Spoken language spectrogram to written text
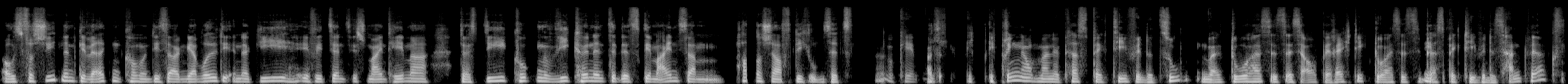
aus verschiedenen Gewerken kommen, die sagen, jawohl, die Energieeffizienz ist mein Thema, dass die gucken, wie können sie das gemeinsam partnerschaftlich umsetzen. Okay, also ich, ich, ich bringe noch mal eine Perspektive dazu, weil du hast es ist ja auch berechtigt, du hast jetzt die Perspektive des Handwerks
